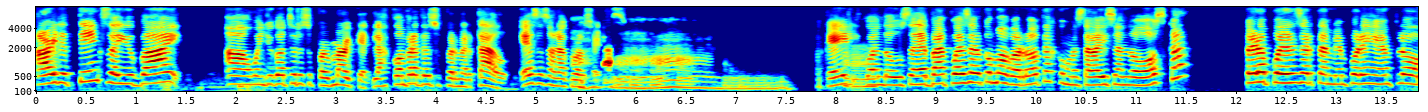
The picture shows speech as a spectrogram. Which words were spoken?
are the things that you buy uh, when you go to the supermarket. Las compras del supermercado. Esas son las groceries. Ah, ¿Ok? Cuando ustedes van, puede ser como abarrotes, como estaba diciendo Oscar, pero pueden ser también, por ejemplo,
